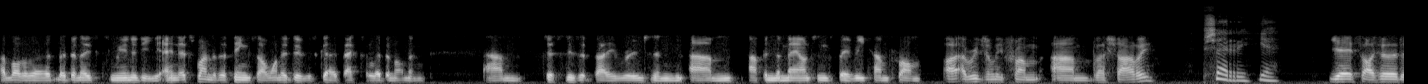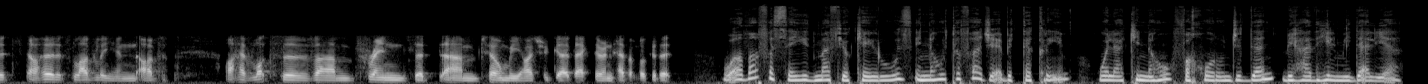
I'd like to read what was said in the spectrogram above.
a lot of the Lebanese community, and it's one of the things I want to do is go back to Lebanon and um, just visit Beirut and um, up in the mountains where we come from. I, originally from um, Bashari. Bashari, yeah. Yes, I heard it's I heard it's lovely, and I've I have lots of um, friends that um, tell me I should go back there and have a look at it. وأضاف السيد ماثيو كيروز إنه تفاجأ بالتكريم ولكنه فخور جدا بهذه الميدالية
